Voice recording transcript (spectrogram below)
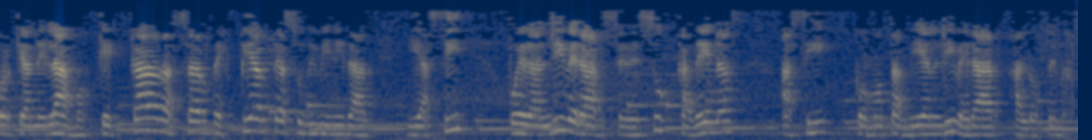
porque anhelamos que cada ser despierte a su divinidad y así puedan liberarse de sus cadenas, así como también liberar a los demás.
